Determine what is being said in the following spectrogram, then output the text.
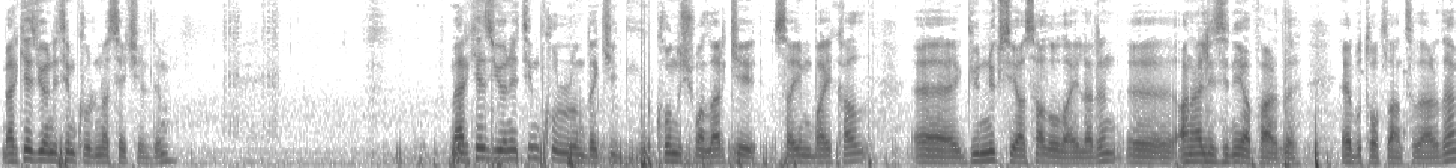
Merkez Yönetim Kurulu'na seçildim. Merkez Yönetim Kurulu'ndaki konuşmalar ki Sayın Baykal e, günlük siyasal olayların e, analizini yapardı e, bu toplantılarda.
